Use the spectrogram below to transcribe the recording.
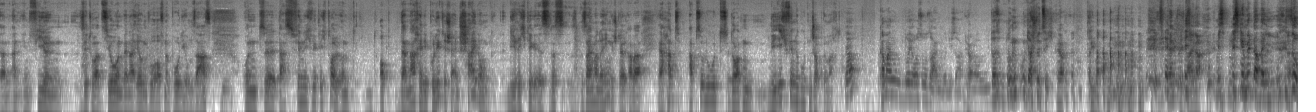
an, an, in vielen Situationen, wenn er irgendwo auf einem Podium saß. Und äh, das finde ich wirklich toll. Und ob dann nachher die politische Entscheidung die richtige ist, das sei mal dahingestellt. Aber er hat absolut dort einen, wie ich finde, guten Job gemacht. Ja, kann man durchaus so sagen, würde ich sagen. Ja. Das unterstütze ich. Ja, prima. Endlich ich, einer. Ich, ich, gehe mit nach Berlin. So.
